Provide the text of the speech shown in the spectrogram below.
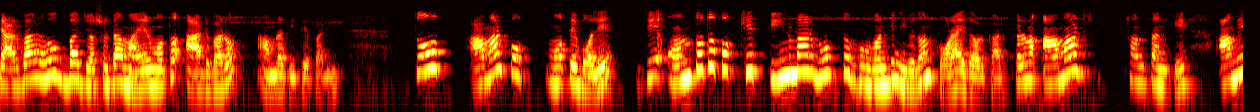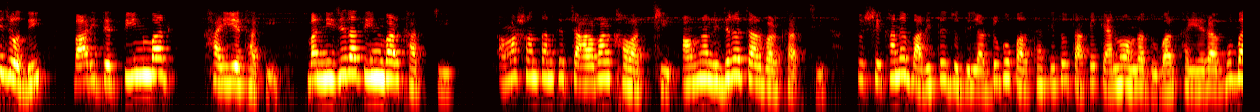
চারবার হোক বা যশোদা মায়ের মতো আটবারও আমরা দিতে পারি। তো আমার মতে বলে যে অন্তত পক্ষে তিনবার ভোগ তো ভগবানকে নিবেদন করাই দরকার। কারণ আমার সন্তানকে আমি যদি বাড়িতে তিনবার খাইয়ে থাকি বা নিজেরা তিনবার খাচ্ছি, আমার সন্তানকে চারবার খাওয়াচ্ছি, আমরা নিজেরা চারবার খাচ্ছি তো সেখানে বাড়িতে যদি লাড্ডু গোপাল থাকে, তো তাকে কেন আমরা দুবার খাইয়ে রাখব বা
